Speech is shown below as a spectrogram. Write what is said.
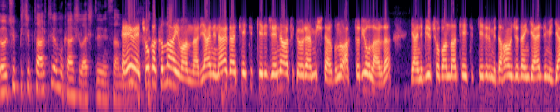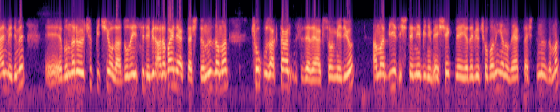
ölçüp biçip tartıyor mu karşılaştığı insanlar? Evet çok akıllı hayvanlar. Yani nereden tehdit geleceğini artık öğrenmişler. Bunu aktarıyorlar da. Yani bir çobandan tehdit gelir mi? Daha önceden geldi mi gelmedi mi? E, bunları ölçüp biçiyorlar. Dolayısıyla bir arabayla yaklaştığınız zaman çok uzaktan size reaksiyon veriyor. Ama bir işte ne bileyim eşekle ya da bir çobanın yanında yaklaştığınız zaman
